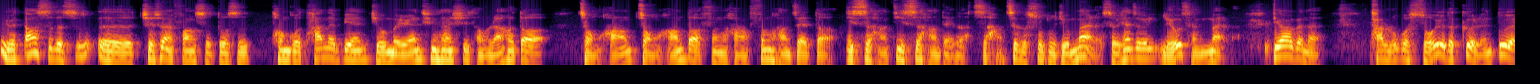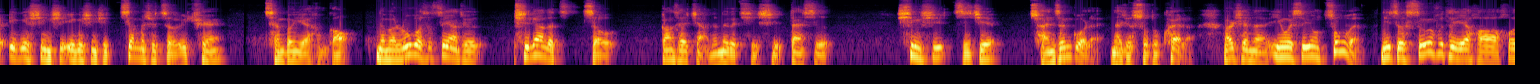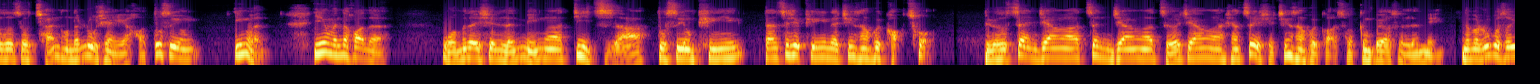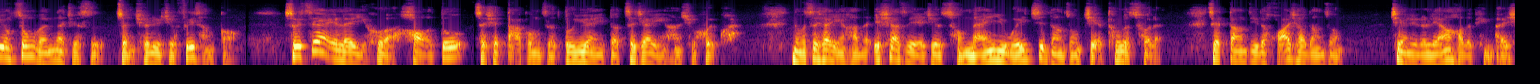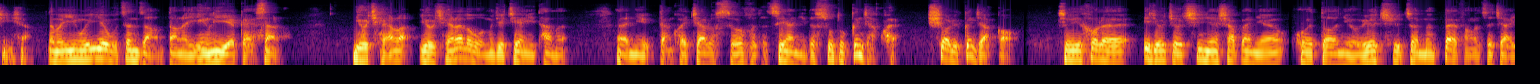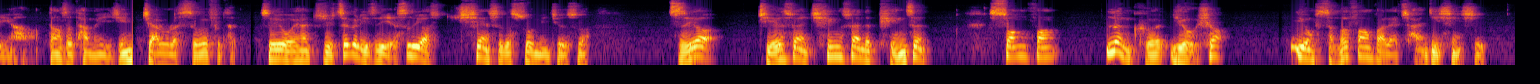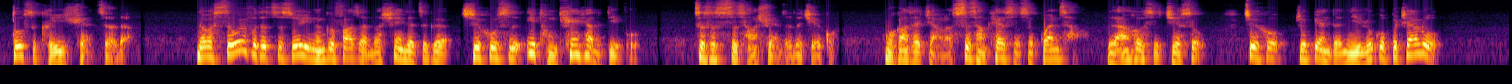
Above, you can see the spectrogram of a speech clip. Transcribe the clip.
因为当时的是呃结算方式都是通过他那边就美元清算系统，然后到总行，总行到分行，分行再到第四行，第四行再到支行，这个速度就慢了。首先这个流程慢了，第二个呢，他如果所有的个人都要一个信息一个信息这么去走一圈，成本也很高。那么如果是这样就批量的走刚才讲的那个体系，但是信息直接。传真过来，那就速度快了。而且呢，因为是用中文，你走 SWIFT 也好，或者说传统的路线也好，都是用英文。英文的话呢，我们的一些人名啊、地址啊，都是用拼音，但这些拼音呢，经常会搞错。比如说湛江啊、镇江啊、浙江啊，像这些经常会搞错，更不要说人名。那么如果说用中文，那就是准确率就非常高。所以这样一来以后啊，好多这些打工者都愿意到这家银行去汇款。那么这家银行呢，一下子也就从难以为继当中解脱了出来，在当地的华侨当中建立了良好的品牌形象。那么因为业务增长，当然盈利也改善了，有钱了，有钱了的我们就建议他们，呃，你赶快加入 SWIFT，这样你的速度更加快，效率更加高。所以后来一九九七年下半年，我到纽约去专门拜访了这家银行，当时他们已经加入了 SWIFT。所以我想举这个例子，也是要现实的说明，就是说，只要结算清算的凭证，双方认可有效，用什么方法来传递信息，都是可以选择的。那么，SWIFT 之所以能够发展到现在这个几乎是一统天下的地步，这是市场选择的结果。我刚才讲了，市场开始是观察，然后是接受，最后就变得你如果不加入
